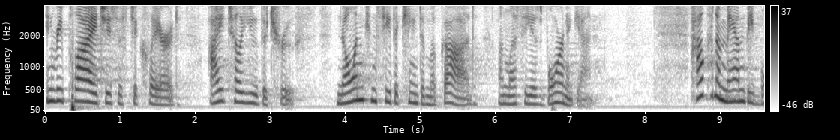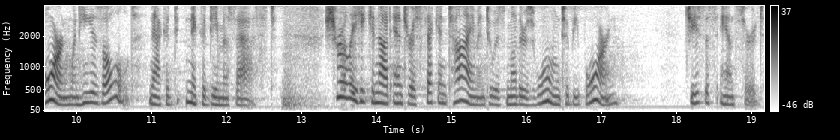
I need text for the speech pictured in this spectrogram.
In reply, Jesus declared, I tell you the truth. No one can see the kingdom of God unless he is born again. How can a man be born when he is old? Nicodemus asked. Surely he cannot enter a second time into his mother's womb to be born. Jesus answered,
